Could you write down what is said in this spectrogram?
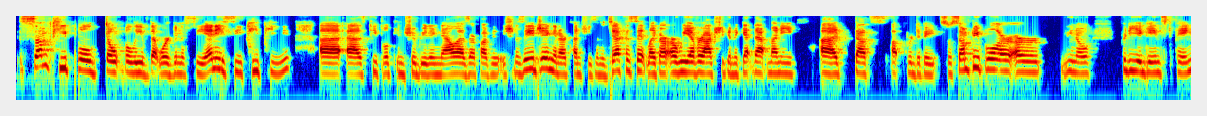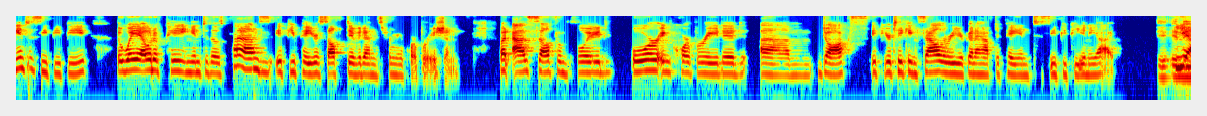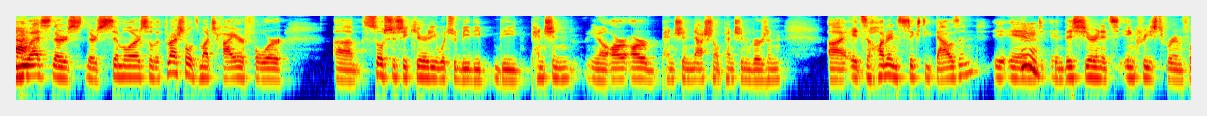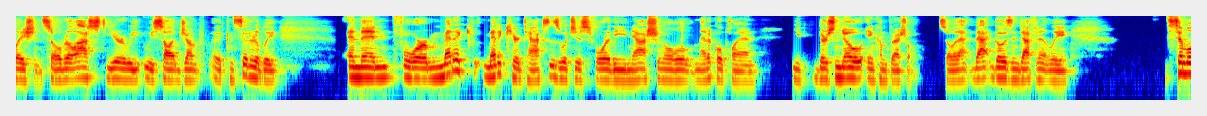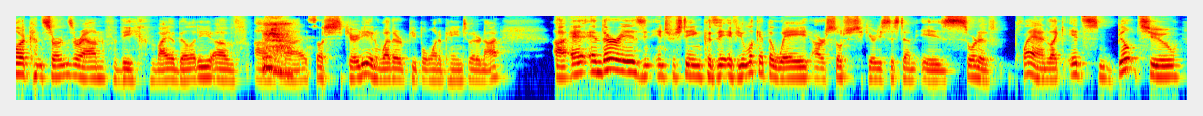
some people don't believe that we're going to see any CPP uh, as people contributing now as our population is aging and our country's in a deficit. Like, are, are we ever actually going to get that money? Uh, that's up for debate. So some people are, are, you know, pretty against paying into CPP. The way out of paying into those plans is if you pay yourself dividends from your corporation. But as self-employed or incorporated um, docs, if you're taking salary, you're going to have to pay into CPP and EI. In, in Yeah. the US, there's there's similar. So the threshold's much higher for um, Social Security, which would be the the pension, you know, our our pension, national pension version. Uh, it's 160,000 and in this year, and it's increased for inflation. So over the last year, we we saw it jump uh, considerably. And then for Medic Medicare taxes, which is for the national medical plan, you, there's no income threshold, so that that goes indefinitely similar concerns around the viability of uh, uh, Social Security and whether people want to pay into it or not. Uh, and, and there is an interesting because if you look at the way our Social Security system is sort of planned, like it's built to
